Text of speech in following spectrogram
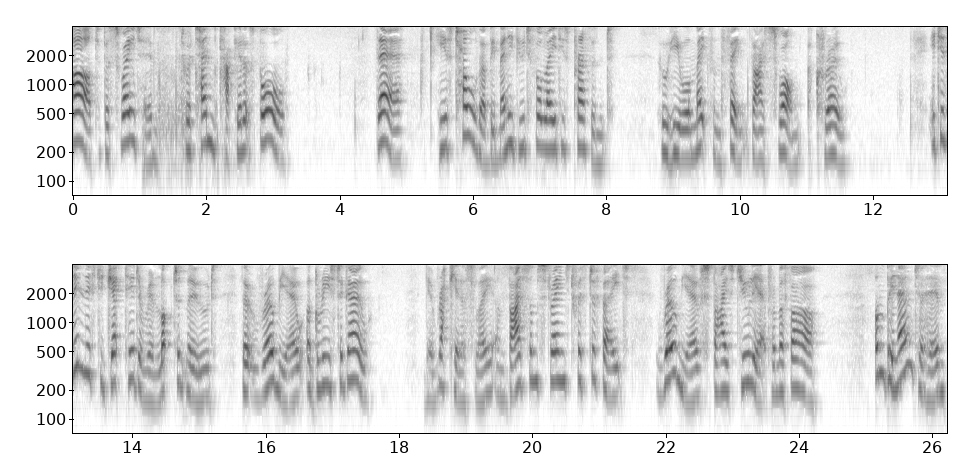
hard to persuade him to attend Capulet's ball. There, he is told there'll be many beautiful ladies present, who he will make them think thy swan a crow. It is in this dejected and reluctant mood that Romeo agrees to go. Miraculously, and by some strange twist of fate, Romeo spies Juliet from afar. Unbeknown to him,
